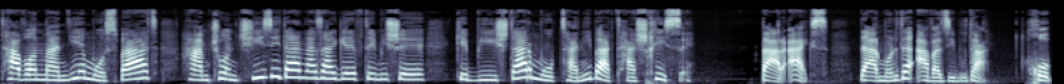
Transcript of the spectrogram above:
توانمندی مثبت همچون چیزی در نظر گرفته میشه که بیشتر مبتنی بر تشخیصه. برعکس در مورد عوضی بودن خب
